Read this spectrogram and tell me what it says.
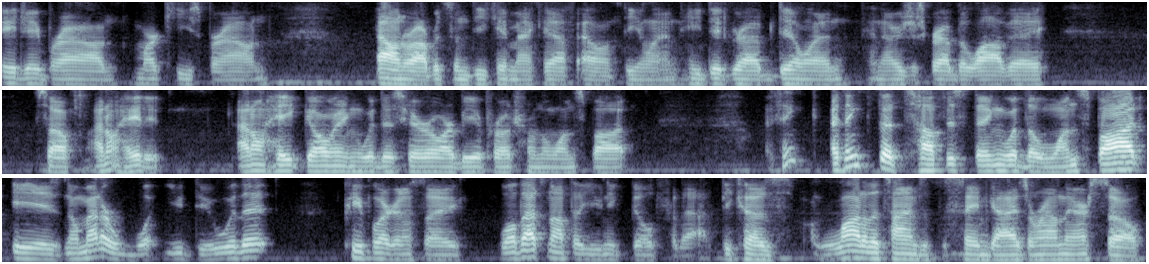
AJ Brown, Marquise Brown, Allen Robinson, DK Metcalf, Allen Thielen. He did grab Dillon, and he just grabbed Olave. So I don't hate it. I don't hate going with this hero RB approach from the one spot. I think I think the toughest thing with the one spot is no matter what you do with it, people are going to say, well, that's not the unique build for that because a lot of the times it's the same guys around there. So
